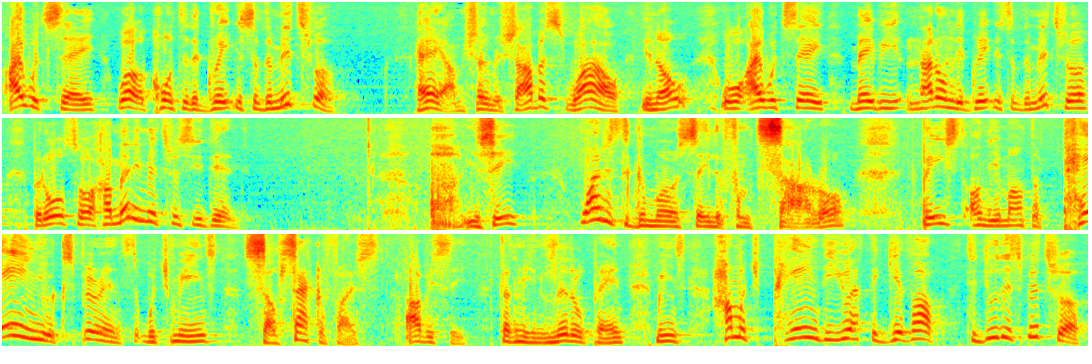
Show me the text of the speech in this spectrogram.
I would say, well, according to the greatness of the mitzvah. Hey, I'm Shem Shabbos, wow, you know? Or I would say maybe not only the greatness of the mitzvah, but also how many mitzvahs you did. you see? Why does the Gemara say the from tsaro? Based on the amount of pain you experienced, which means self-sacrifice. Obviously, doesn't mean little pain. Means how much pain do you have to give up to do this mitzvah?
